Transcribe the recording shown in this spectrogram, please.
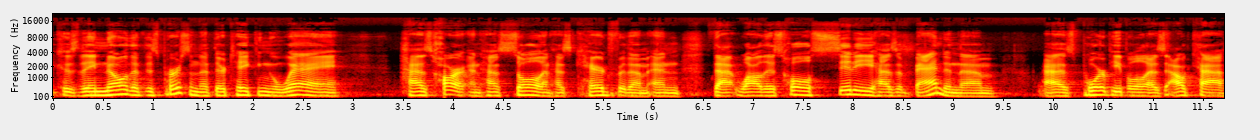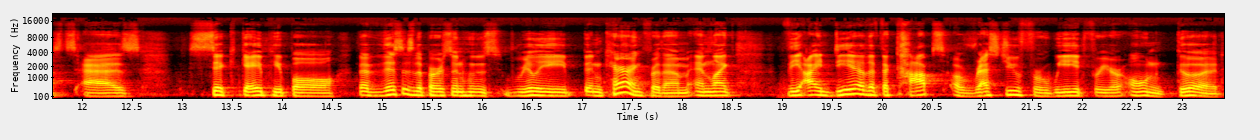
because they know that this person that they're taking away has heart and has soul and has cared for them and that while this whole city has abandoned them as poor people as outcasts as sick gay people that this is the person who's really been caring for them. And like the idea that the cops arrest you for weed for your own good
